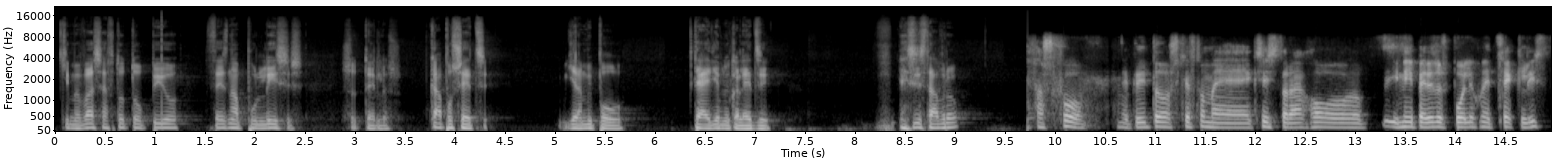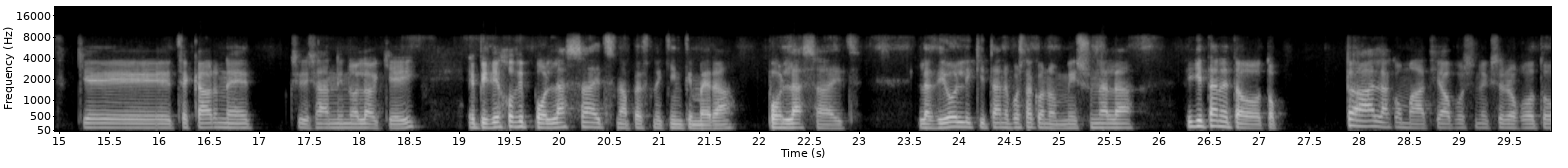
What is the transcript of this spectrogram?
και με βάση αυτό το οποίο θες να πουλήσεις στο τέλος. Κάπως έτσι. Για να μην πω τα ίδια με το καλέτζι. Εσύ, Σταύρο; Θα σου πω, επειδή το σκέφτομαι εξή τώρα, έχω... είναι η περίοδος που όλοι έχουν checklist και τσεκάρουν ξέρεις, αν είναι όλα ok. Επειδή έχω δει πολλά sites να πέφτουν εκείνη τη μέρα, πολλά sites, δηλαδή όλοι κοιτάνε πώς θα οικονομήσουν, αλλά δεν κοιτάνε το, το, τα άλλα κομμάτια, όπως είναι, ξέρω εγώ, το,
